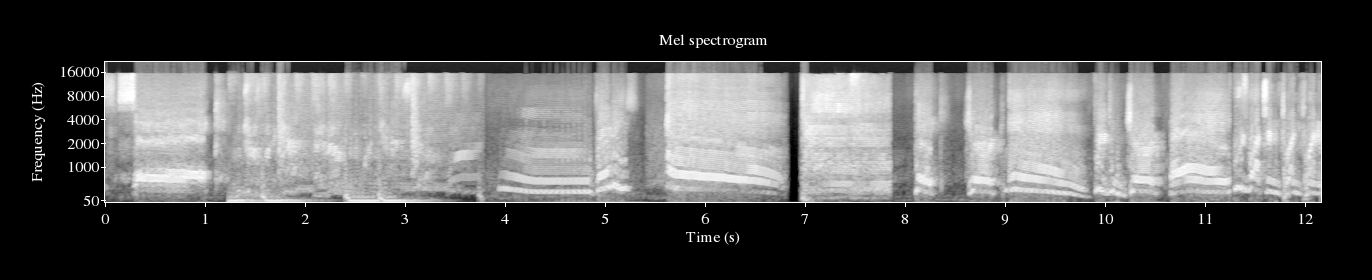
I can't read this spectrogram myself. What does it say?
sick. Mm, oh. Big jerk. Mm, freaking jerk. Hey, who's watching 2020?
